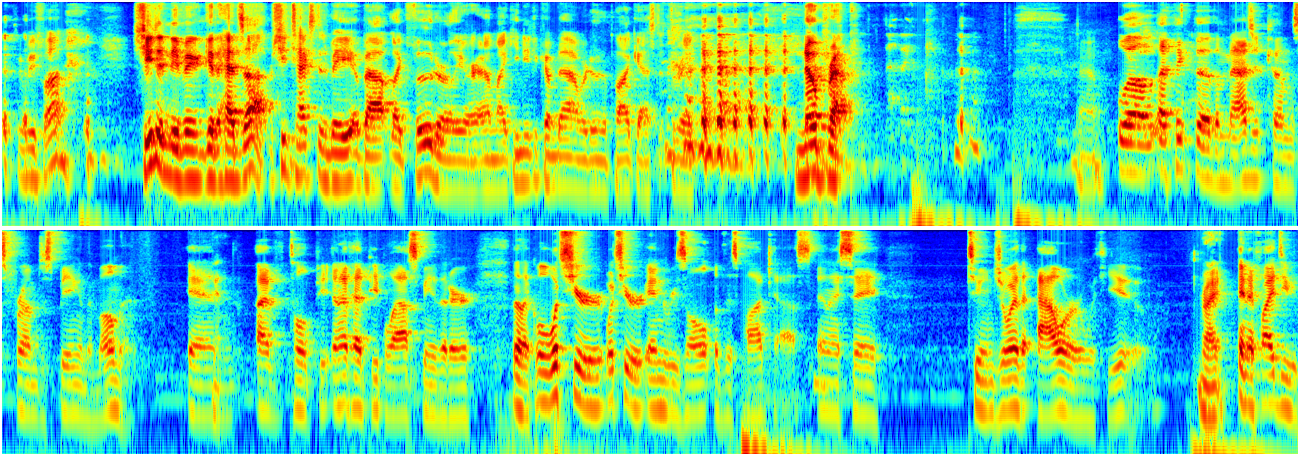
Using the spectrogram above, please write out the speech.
It's gonna be fun. She didn't even get a heads up. She texted me about like food earlier, and I'm like, "You need to come down. We're doing a podcast at three. no prep." Well, I think the the magic comes from just being in the moment, and I've told people, and I've had people ask me that are they're like, "Well, what's your what's your end result of this podcast?" And I say, to enjoy the hour with you. Right. And if I do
